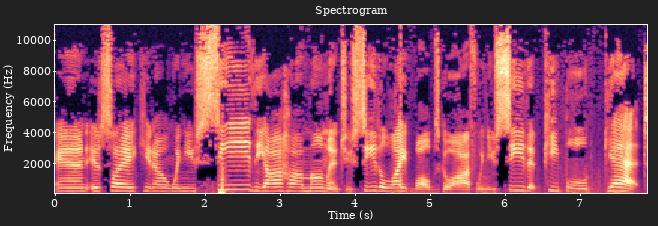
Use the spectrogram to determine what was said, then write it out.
And it's like, you know, when you see the aha moment, you see the light bulbs go off, when you see that people get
